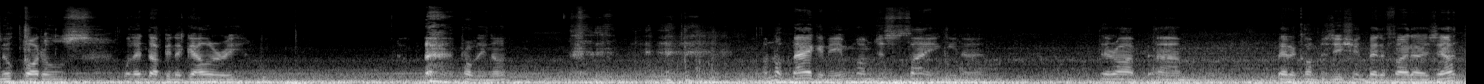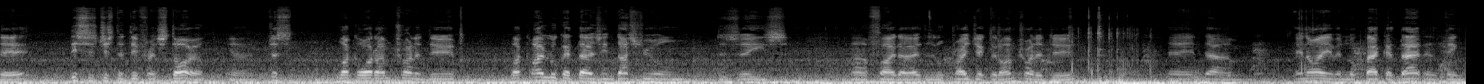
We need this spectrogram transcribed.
milk bottles will end up in a gallery. Probably not. not bagging him. I'm just saying, you know, there are um, better composition, better photos out there. This is just a different style, you know, just like what I'm trying to do. Like I look at those industrial disease uh, photo, the little project that I'm trying to do, and um, and I even look back at that and think,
